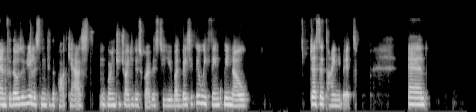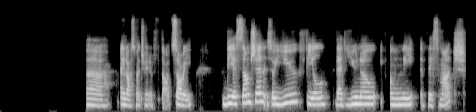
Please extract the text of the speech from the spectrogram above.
and for those of you listening to the podcast, I'm going to try to describe this to you, but basically, we think we know just a tiny bit. And uh, I lost my train of thought. Sorry. The assumption so you feel that you know only this much,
